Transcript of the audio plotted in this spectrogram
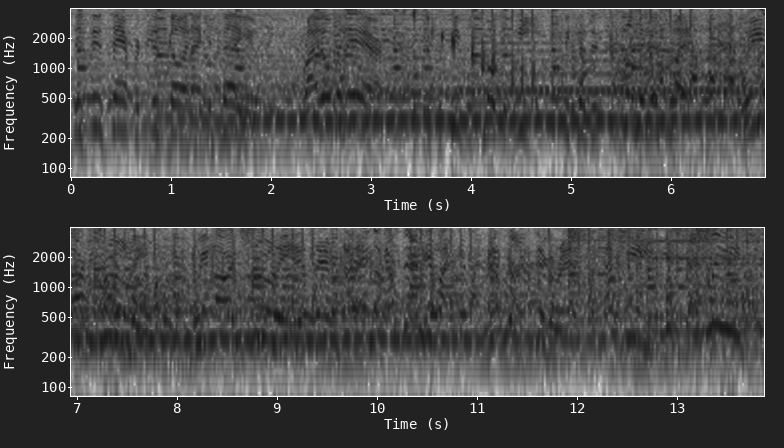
This is San Francisco, and I can tell you, right over there, there's some people smoking weed because it's coming this way. We are truly, we are truly in San Francisco. Hey, look, I'm standing here like, that's not cigarettes, that's weed, that's weed.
